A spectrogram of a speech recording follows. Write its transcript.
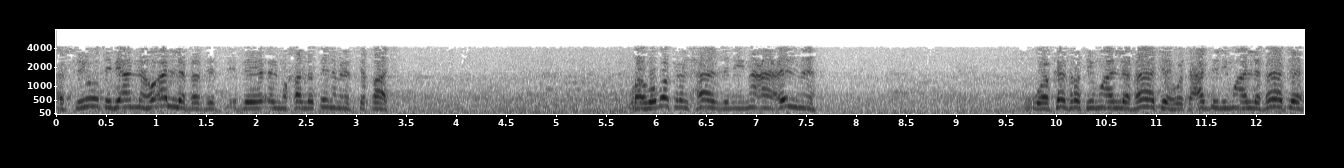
السيوطي بأنه ألف في المخلطين من الثقات. وأبو بكر الحازمي مع علمه وكثرة مؤلفاته وتعدد مؤلفاته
